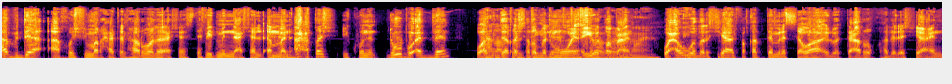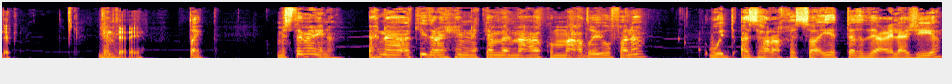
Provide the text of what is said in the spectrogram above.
أبدأ أخش في مرحلة الهرولة عشان أستفيد منها عشان لما أعطش يكون دوبه اذن وأقدر أشرب الموية أيوه طبعا. وأعوض الأشياء اللي فقدتها من السوائل والتعرق هذه الأشياء عندك جميل. علي؟ طيب مستمعينا إحنا أكيد رايحين نكمل معاكم مع ضيوفنا ود أزهر أخصائية تغذية علاجية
